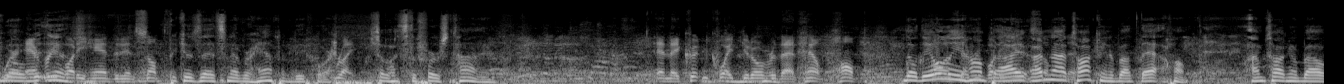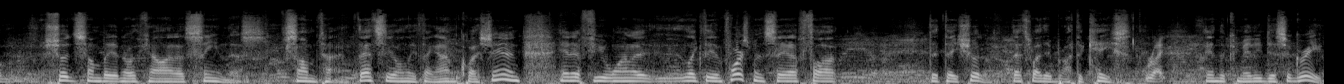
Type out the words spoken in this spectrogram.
where well, everybody yes, handed in something. Because that's never happened before. Right. So it's the first time and they couldn't quite get over that hump. hump no, the only hump I, I'm not in. talking about that hump. I'm talking about should somebody in North Carolina have seen this sometime. That's the only thing I'm questioning. And if you want to, like the enforcement staff thought that they should have. That's why they brought the case. Right. And the committee disagreed.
